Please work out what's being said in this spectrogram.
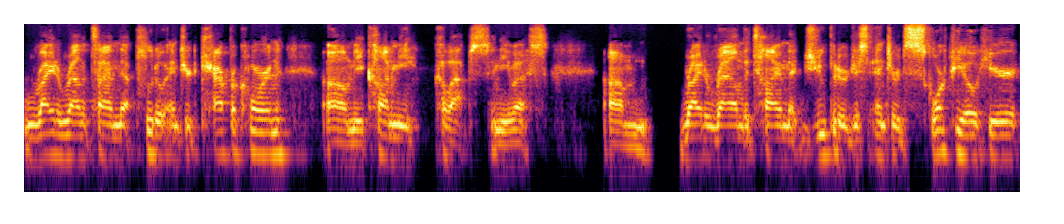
right around the time that Pluto entered Capricorn, um, the economy collapsed in the US. Um, right around the time that Jupiter just entered Scorpio here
